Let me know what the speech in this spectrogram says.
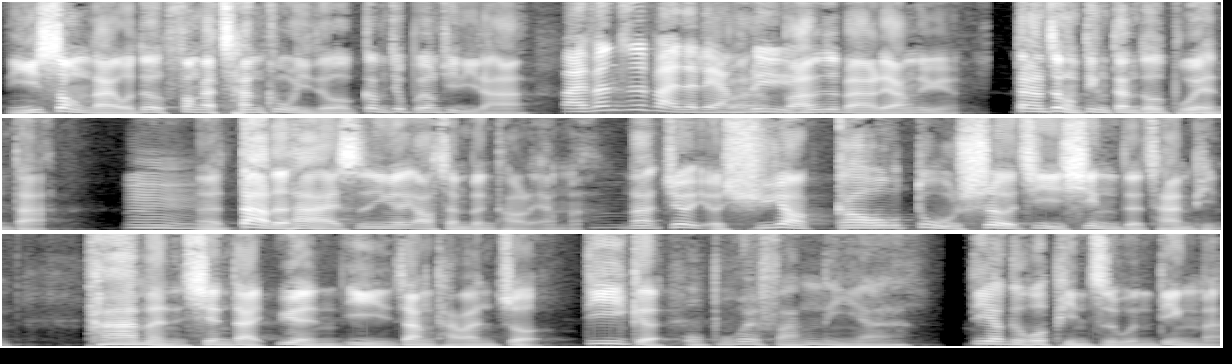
你一送来，我都放在仓库里头，根本就不用去理它。百分之百的良率，百分之百的良率。当然，这种订单都不会很大。嗯，呃，大的它还是因为要成本考量嘛。那就有需要高度设计性的产品，他们现在愿意让台湾做。第一个，我不会防你啊；第二个，我品质稳定嘛。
